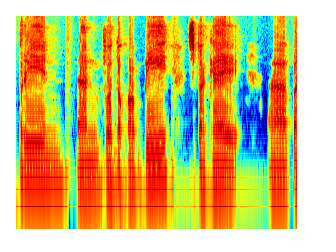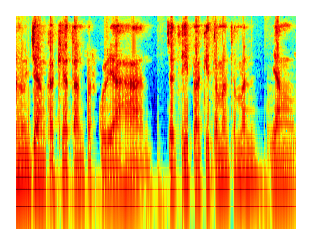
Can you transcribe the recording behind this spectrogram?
print dan fotokopi sebagai uh, penunjang kegiatan perkuliahan. Jadi bagi teman-teman yang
